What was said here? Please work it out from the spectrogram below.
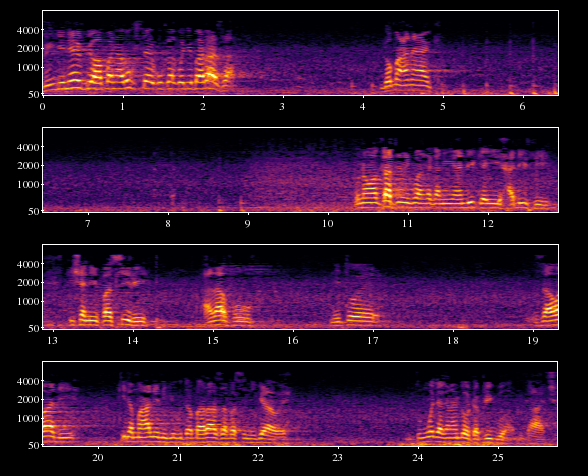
Vinginevyo hapana ruksa ya kukaa kwenye baraza. Ndo maana yake. Kuna wakati nilikuwa nataka niandike hii hadithi kisha niifasiri alafu nitoe zawadi kila mahali nikikuta baraza basi nigawe. Mtu mmoja akaniambia utapigwa. Nikaacha.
